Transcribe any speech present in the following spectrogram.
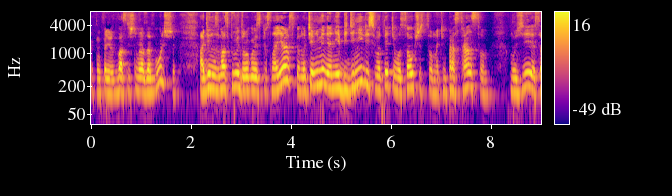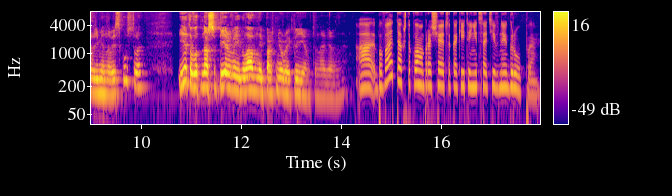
как мы понимаем, в два с лишним раза больше. Один из Москвы, другой из Красноярска. Но, тем не менее, они объединились вот этим вот сообществом, этим пространством музея современного искусства. И это вот наши первые главные партнеры и клиенты, наверное. А бывает так, что к вам обращаются какие-то инициативные группы?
